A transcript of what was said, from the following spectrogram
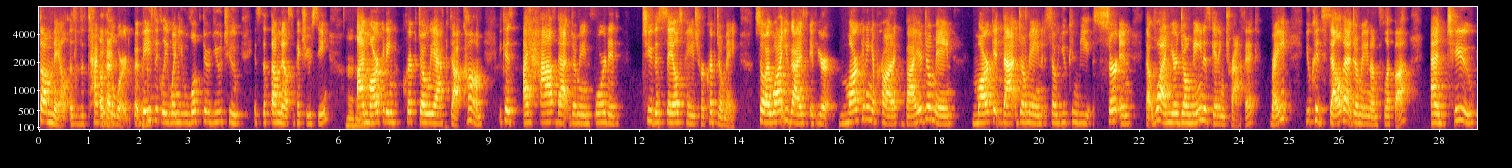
thumbnail is the technical Okay. word. But Mhm. basically, when you look through YouTube, it's the thumbnail, it's the picture you see. Mhm. I'm marketing cryptoiac.com because I have that domain forwarded to the sales page for CryptoMate. So I want you guys, if you're marketing a product, buy a domain, market that domain so you can be certain that one, your domain is getting traffic, right? You could sell that domain on Flippa. And two,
